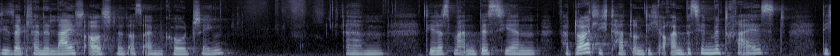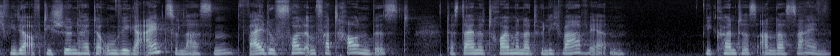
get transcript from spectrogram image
dieser kleine Live-Ausschnitt aus einem Coaching, ähm, dir das mal ein bisschen verdeutlicht hat und dich auch ein bisschen mitreißt, dich wieder auf die Schönheit der Umwege einzulassen, weil du voll im Vertrauen bist, dass deine Träume natürlich wahr werden. Wie könnte es anders sein?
